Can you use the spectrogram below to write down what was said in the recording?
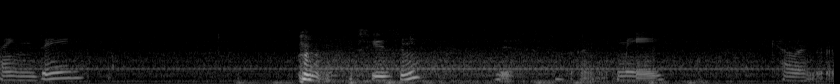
fine day excuse me. This uh, May calendar.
